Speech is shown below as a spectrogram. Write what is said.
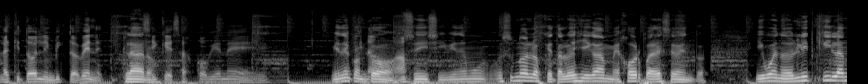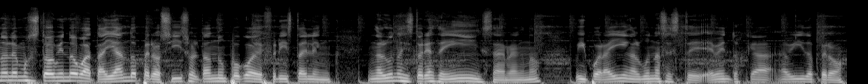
la ha quitado el invicto a Bennett. Claro, Así que Sasco viene viene con todo. Sí, sí, viene es uno de los que tal vez llega mejor para este evento. Y bueno, Lit Kila no lo hemos estado viendo batallando, pero sí soltando un poco de freestyle en, en algunas historias de Instagram, ¿no? Y por ahí en algunos este, eventos que ha, ha habido, pero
